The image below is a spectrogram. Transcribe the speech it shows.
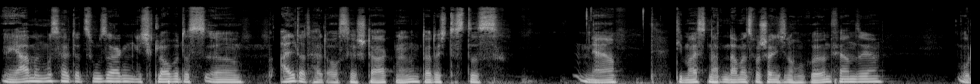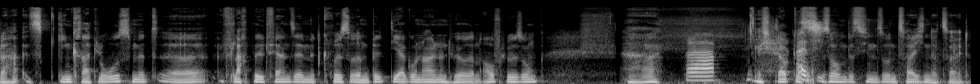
Ja, man muss halt dazu sagen, ich glaube, das äh, altert halt auch sehr stark, ne? Dadurch, dass das, ja, die meisten hatten damals wahrscheinlich noch einen Röhrenfernseher oder es ging gerade los mit äh, Flachbildfernsehen mit größeren Bilddiagonalen und höheren Auflösungen. Ja, ja. Ich glaube, das also, ist auch ein bisschen so ein Zeichen der Zeit.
